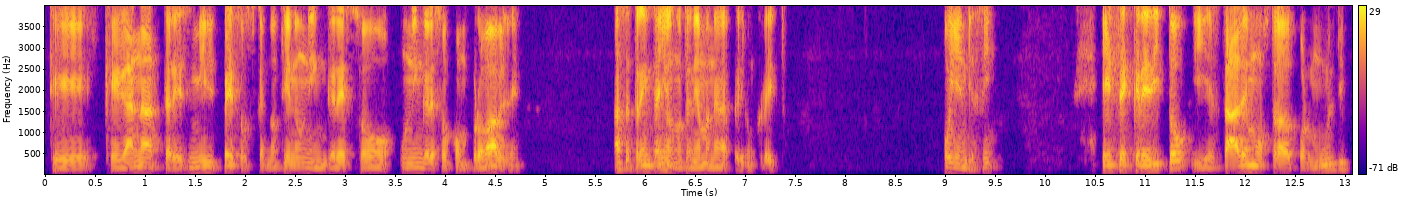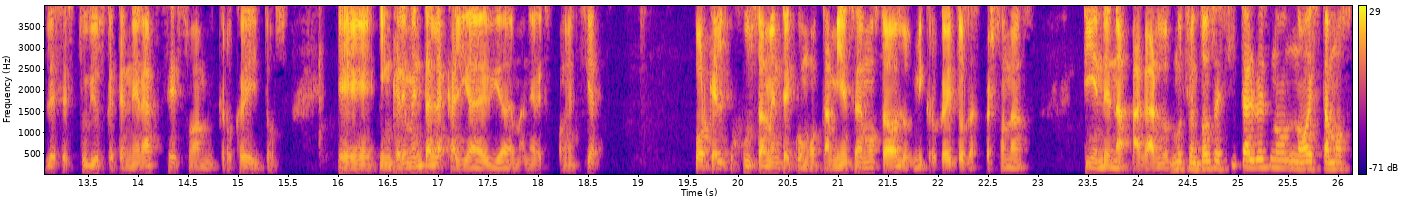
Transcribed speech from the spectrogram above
que, que gana 3 mil pesos, que no tiene un ingreso, un ingreso comprobable, hace 30 años no tenía manera de pedir un crédito. Hoy en día sí. Ese crédito, y está demostrado por múltiples estudios que tener acceso a microcréditos eh, incrementa la calidad de vida de manera exponencial. Porque justamente como también se ha demostrado, los microcréditos las personas tienden a pagarlos mucho. Entonces, sí, tal vez no, no estamos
